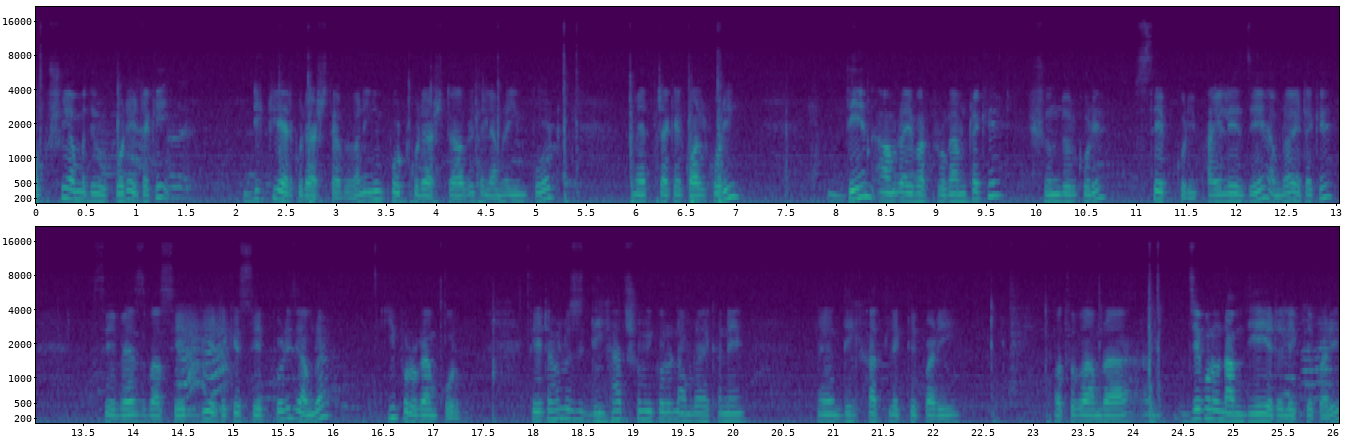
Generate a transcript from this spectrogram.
অবশ্যই আমাদের উপরে এটাকে ডিক্লেয়ার করে আসতে হবে মানে ইম্পোর্ট করে আসতে হবে। তাহলে আমরা ইম্পোর্ট ম্যাথটাকে কল করি দেন আমরা এবার প্রোগ্রামটাকে সুন্দর করে সেভ করি। ফাইলে যে আমরা এটাকে সেভ অ্যাজ বা সেভ দিয়ে এটাকে সেভ করি যে আমরা কি প্রোগ্রাম করব। তো এটা হলো যে দ্বিঘাত সমীকরণ, আমরা এখানে দ্বিঘাত লিখতে পারি, অথবা আমরা যে কোনো নাম দিয়েই এটা লিখতে পারি।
